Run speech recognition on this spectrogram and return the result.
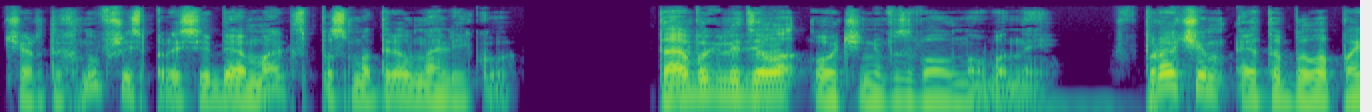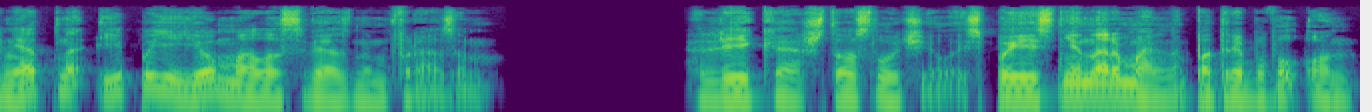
Чертыхнувшись про себя, Макс посмотрел на Лику. Та выглядела очень взволнованной. Впрочем, это было понятно и по ее малосвязным фразам. «Лика, что случилось? Поясни нормально», — потребовал он.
